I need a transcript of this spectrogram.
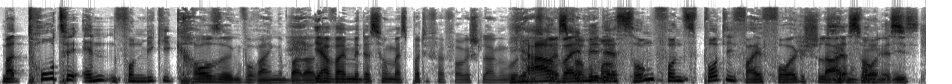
mal tote Enten von Mickey Krause irgendwo reingeballert. Ja, weil mir der Song bei Spotify vorgeschlagen wurde. Ja, weiß, weil mir der. Song von Spotify vorgeschlagen Dieser Song worden ist- ist.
